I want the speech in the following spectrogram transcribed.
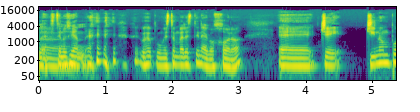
στο- ναι, στην ουσία, ναι. που μες στον Παλαιστινιακό χώρο. Ε, και εκείνο που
